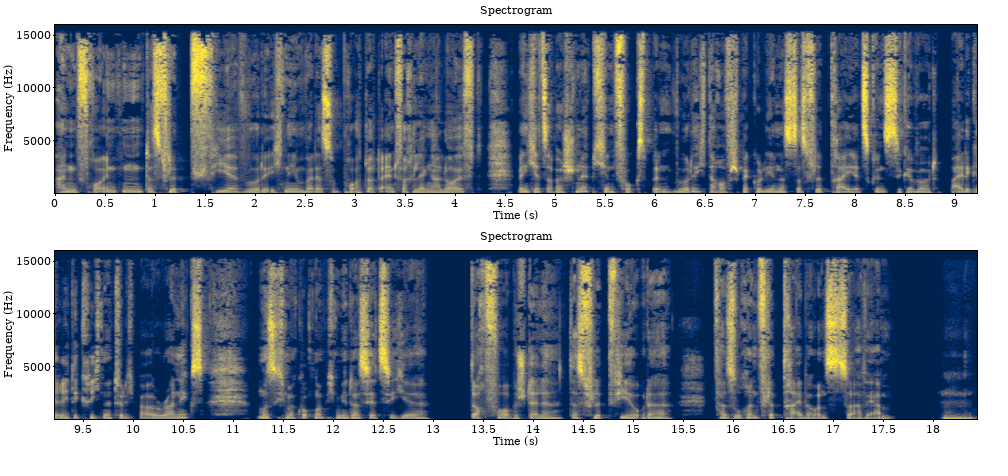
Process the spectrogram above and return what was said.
anfreunden. Das Flip 4 würde ich nehmen, weil der Support dort einfach länger läuft. Wenn ich jetzt aber Schnäppchenfuchs bin, würde ich darauf spekulieren, dass das Flip 3 jetzt günstiger wird. Beide Geräte kriege ich natürlich bei Euronics. Muss ich mal gucken, ob ich mir das jetzt hier doch vorbestelle, das Flip 4 oder versuche ein Flip 3 bei uns zu erwerben. Hm.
